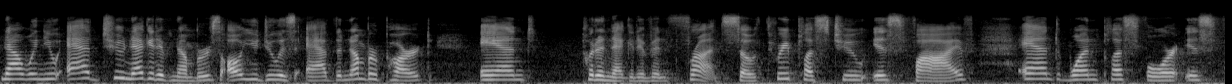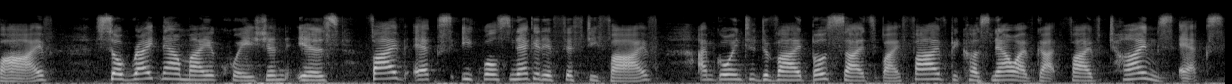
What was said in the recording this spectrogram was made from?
Now, when you add two negative numbers, all you do is add the number part and put a negative in front. So 3 plus 2 is 5, and 1 plus 4 is 5. So right now my equation is 5x equals negative 55. I'm going to divide both sides by 5 because now I've got 5 times x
